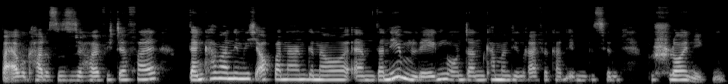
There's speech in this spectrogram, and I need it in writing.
Bei Avocados ist es ja häufig der Fall. Dann kann man nämlich auch Bananen genau ähm, daneben legen und dann kann man den Reifegrad eben ein bisschen beschleunigen.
